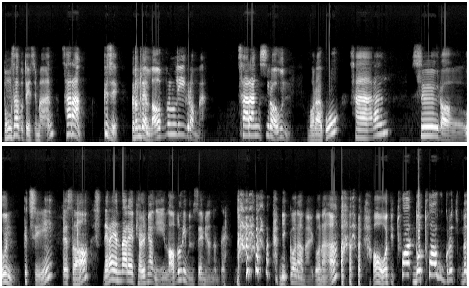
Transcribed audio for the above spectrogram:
동사도 되지만 사랑. 그지? 그런데 lovely 그런 말. 사랑스러운 뭐라고? 사랑스러운. 그치? 그래서 내가 옛날에 별명이 러블리 문쌤이었는데 믿거나 말거나 어 어디 토하 너 토하고 그랬 너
